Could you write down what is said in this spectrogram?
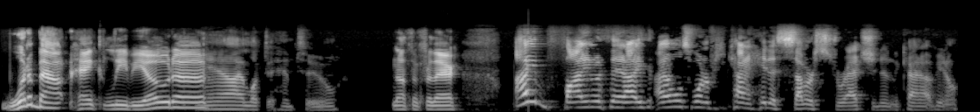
What about Hank Lebioda? yeah, I looked at him too. Nothing for there. I'm fine with it. I, I almost wonder if he kind of hit a summer stretch and then kind of, you know,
